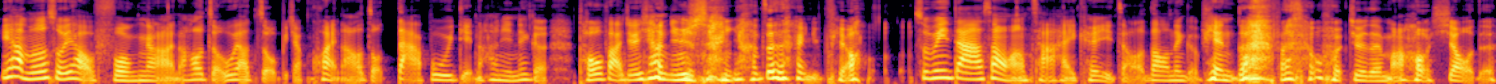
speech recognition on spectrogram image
因为他们都说要疯啊，然后走路要走比较快，然后走大步一点，然后你那个头发就像女神一样在那里飘。说不定大家上网查还可以找到那个片段，反正我觉得蛮好笑的。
